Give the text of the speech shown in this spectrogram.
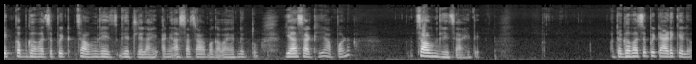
एक कप गव्हाचं पीठ चाळून घ्याय घेतलेलं आहे आणि असा चाळ बघा बाहेर निघतो. यासाठी आपण चाळून घ्यायचं आहे ते. आता गव्हाचं पीठ ॲड केलं.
